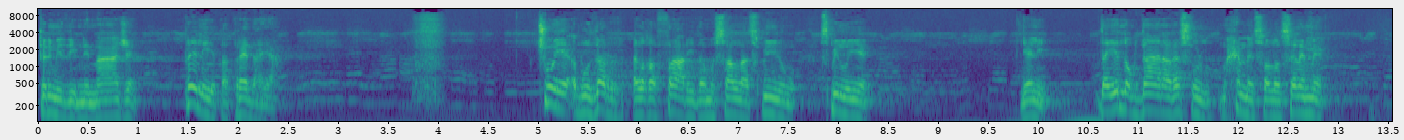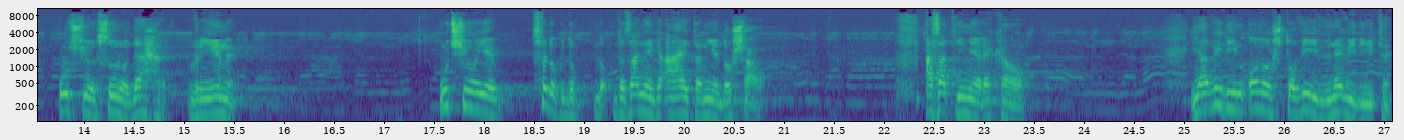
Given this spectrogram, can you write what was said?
Trmid ibn Mađe. Prelijepa predaja. Čuje Abu Dhar al-Ghafari da mu salla smiju, smiluje. Jeli, da jednog dana Rasul Muhammed sallallahu sallam učio suru Dahr, vrijeme. Učio je sve dok do, do, do zadnjeg ajeta nije došao. A zatim je rekao Ja vidim ono što vi ne vidite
